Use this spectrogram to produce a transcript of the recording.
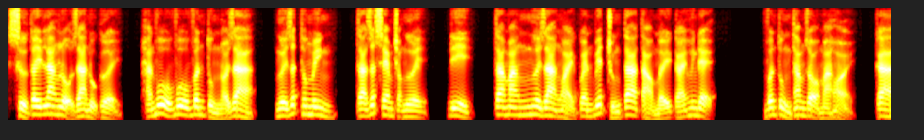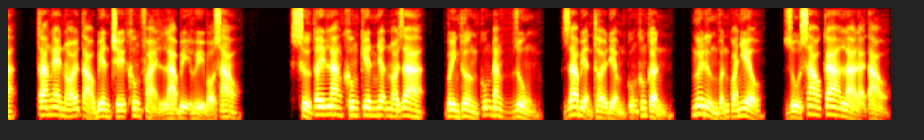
Sử tây lang lộ ra nụ cười, hắn vô vô vân tùng nói ra, ngươi rất thông minh, ta rất xem trọng ngươi, đi, ta mang ngươi ra ngoài quen biết chúng ta tạo mấy cái huynh đệ. Vân tùng thăm dò mà hỏi, ca, ta nghe nói tạo biên chế không phải là bị hủy bỏ sao? Sử tây lang không kiên nhẫn nói ra, bình thường cũng đang dùng, ra biển thời điểm cũng không cần, ngươi đừng vấn quá nhiều, dù sao ca là đại tạo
